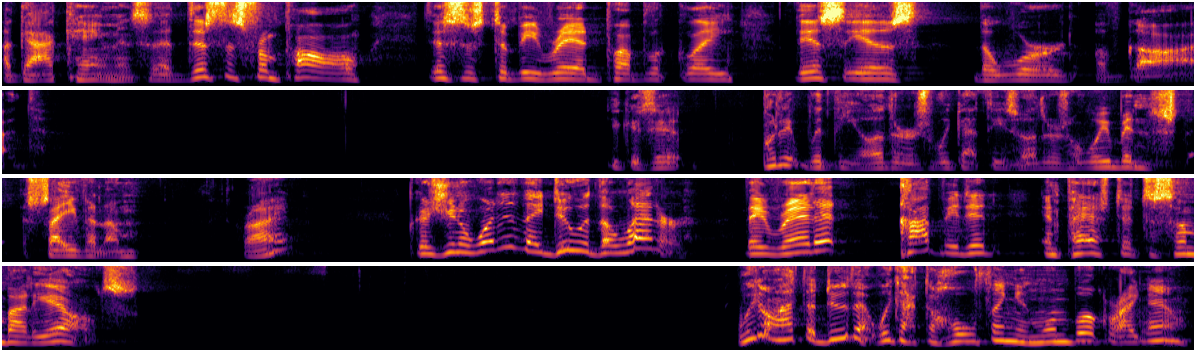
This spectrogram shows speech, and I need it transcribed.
A guy came and said, This is from Paul. This is to be read publicly. This is the word of God. You could say, put it with the others. We got these others. We've been saving them, right? Because you know, what did they do with the letter? They read it, copied it, and passed it to somebody else. We don't have to do that. We got the whole thing in one book right now.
